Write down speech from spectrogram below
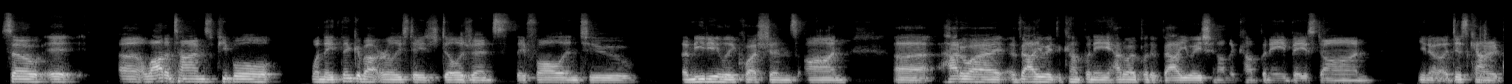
so it, a lot of times people when they think about early stage diligence, they fall into immediately questions on uh, how do I evaluate the company? How do I put a valuation on the company based on you know a discounted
